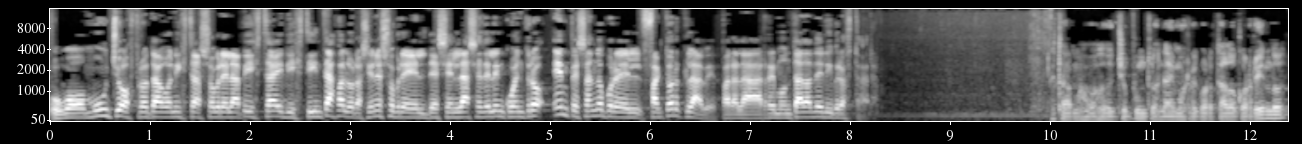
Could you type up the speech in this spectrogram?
Hubo muchos protagonistas sobre la pista y distintas valoraciones sobre el desenlace del encuentro, empezando por el factor clave para la remontada del Iberostar estábamos abajo de 8 puntos, la hemos recortado corriendo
